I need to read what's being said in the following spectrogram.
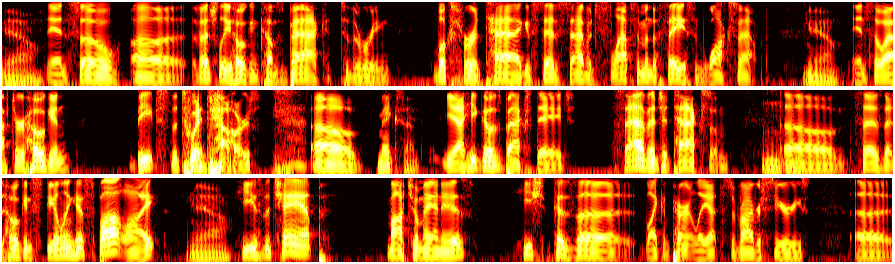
Yeah. And so uh, eventually Hogan comes back to the ring, looks for a tag. Instead, Savage slaps him in the face and walks out. Yeah. And so after Hogan beats the Twin Towers, uh, Makes sense. yeah, he goes backstage. Savage attacks him, um, says that Hogan's stealing his spotlight. Yeah. He's the champ. Macho Man is. He because uh, like apparently at Survivor Series, uh,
